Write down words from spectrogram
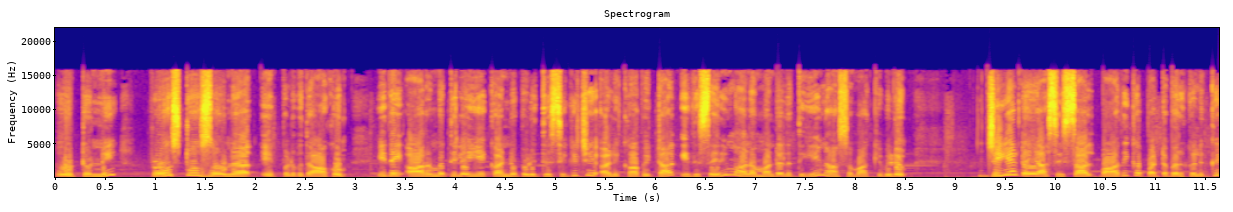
ஒட்டுண்ணி புரோஸ்டோசோனால் ஏற்படுவதாகும். இதை ஆரம்பத்திலேயே கண்டுபிடித்து சிகிச்சை அளிக்காவிட்டால் இது செரிமான மண்டலத்தையே நாசமாக்கிவிடும். ஜியடயாசிஸால் பாதிக்கப்பட்டவர்களுக்கு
